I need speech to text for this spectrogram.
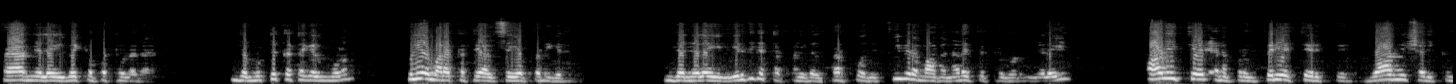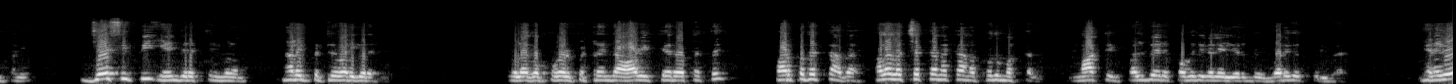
தயார் நிலையில் வைக்கப்பட்டுள்ளன. இந்த முட்டுக்கட்டைகள் மூலம் புளிய மரக்கட்டையால் செய்யப்படுகிறது. இந்த நிலையில் இறுதிக்கட்ட பணிகள் தற்போது தீவிரமாக நடைபெற்று வரும் நிலையில் ஆழித்தேர் எனப்படும் பெரிய தேருக்கு வார்னிஷ் அடிக்கும் பணி ஜேசிபி இயந்திரத்தின் மூலம் நடைபெற்று வருகிறது. உலக புகழ்பெற்ற இந்த ஆழித்தேரோட்டத்தை பார்ப்பதற்காக பல லட்சக்கணக்கான பொதுமக்கள் நாட்டின் பல்வேறு பகுதிகளில் இருந்து வருகை புரிவர். எனவே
